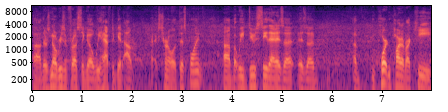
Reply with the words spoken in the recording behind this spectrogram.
uh, there's no reason for us to go, we have to get out external at this point, uh, but we do see that as a, as a, a important part of our key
